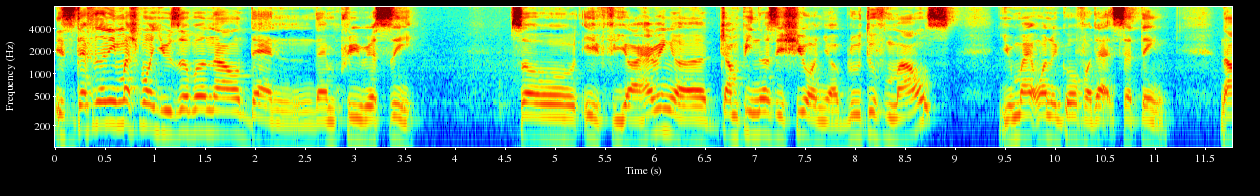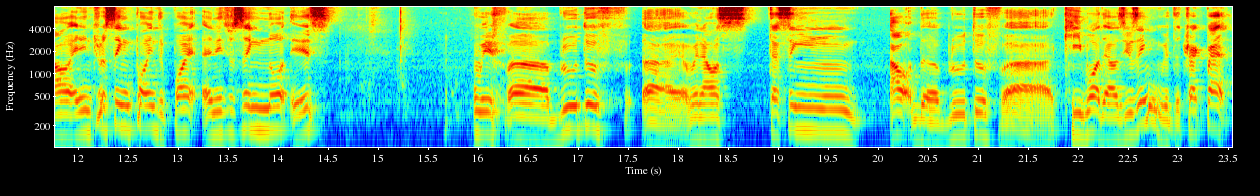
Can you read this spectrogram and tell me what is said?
it's definitely much more usable now than than previously. So if you are having a jumpiness issue on your Bluetooth mouse you might want to go for that setting. Now an interesting point to point an interesting note is with uh, Bluetooth uh, when I was testing out the Bluetooth uh, keyboard that I was using with the trackpad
